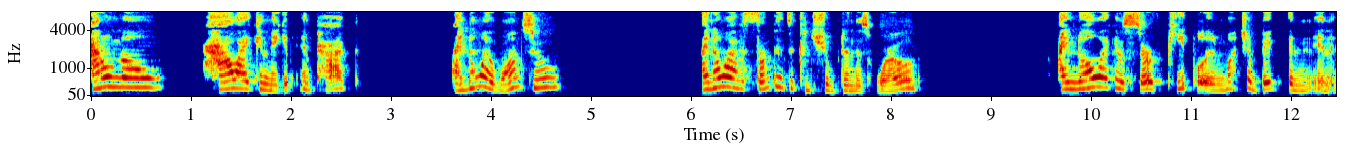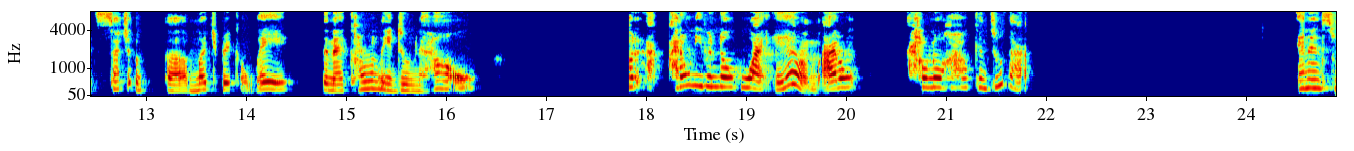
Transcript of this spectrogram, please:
I don't know how I can make an impact. I know I want to. I know I have something to contribute in this world. I know I can serve people in much a big in, in such a, a much bigger way than I currently do now. But I, I don't even know who I am. I don't I don't know how I can do that. And it's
